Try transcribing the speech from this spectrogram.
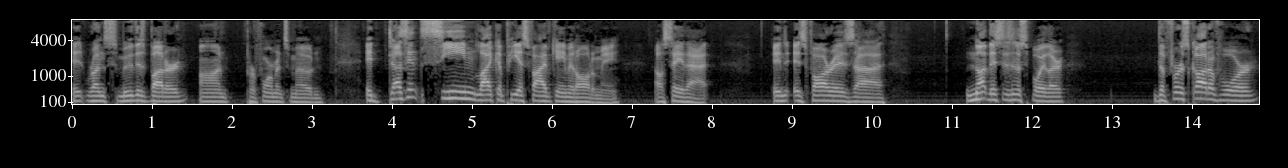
It runs smooth as butter on performance mode. It doesn't seem like a PS5 game at all to me. I'll say that. As far as uh, not, this isn't a spoiler. The first God of War,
